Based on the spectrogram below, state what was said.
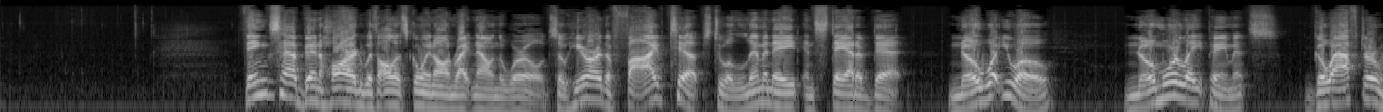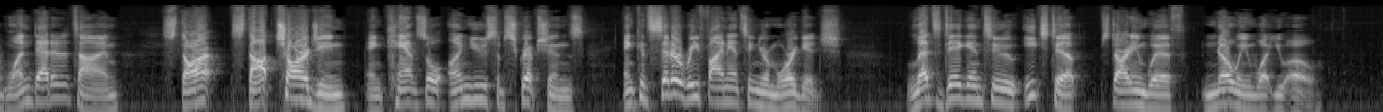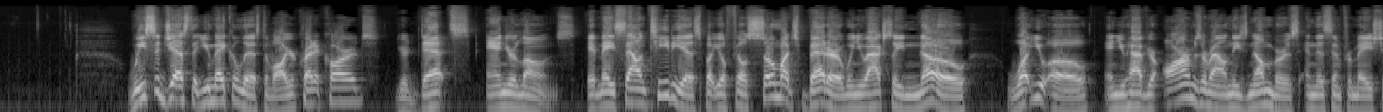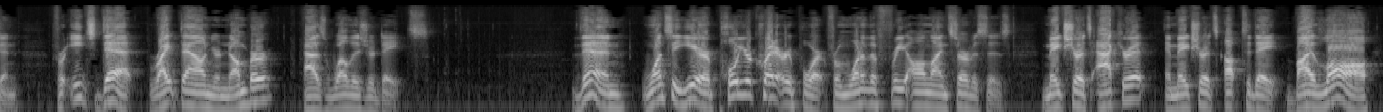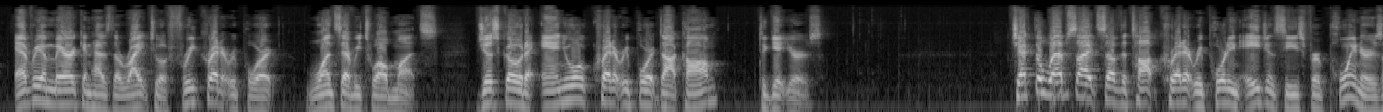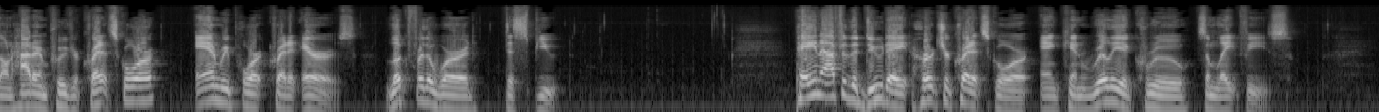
Things have been hard with all that's going on right now in the world. So here are the five tips to eliminate and stay out of debt know what you owe, no more late payments, go after one debt at a time, start stop charging and cancel unused subscriptions and consider refinancing your mortgage. Let's dig into each tip starting with knowing what you owe. We suggest that you make a list of all your credit cards, your debts, and your loans. It may sound tedious, but you'll feel so much better when you actually know what you owe, and you have your arms around these numbers and this information. For each debt, write down your number as well as your dates. Then, once a year, pull your credit report from one of the free online services. Make sure it's accurate and make sure it's up to date. By law, every American has the right to a free credit report once every 12 months. Just go to annualcreditreport.com to get yours. Check the websites of the top credit reporting agencies for pointers on how to improve your credit score and report credit errors. Look for the word dispute. Paying after the due date hurts your credit score and can really accrue some late fees.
